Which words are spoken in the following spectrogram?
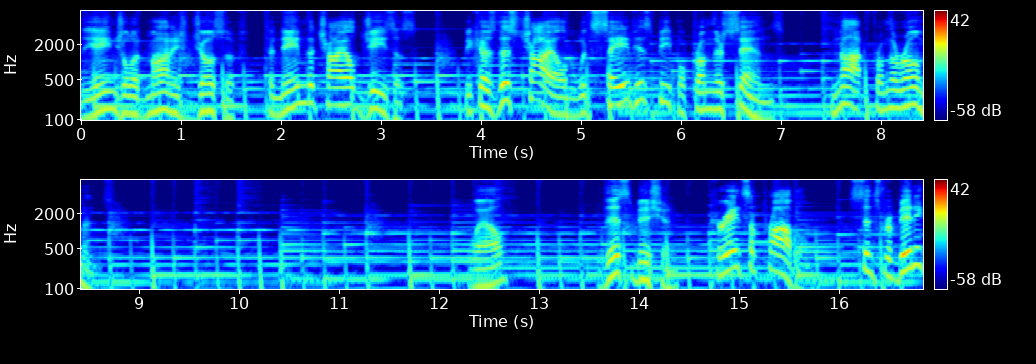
The angel admonished Joseph to name the child Jesus because this child would save his people from their sins, not from the Romans. Well, this mission creates a problem since rabbinic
